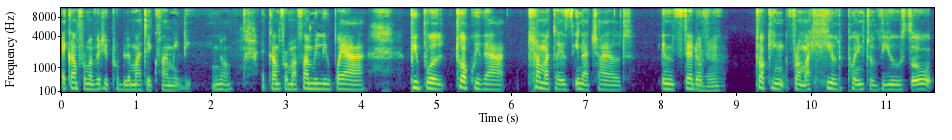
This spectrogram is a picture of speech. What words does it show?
I come from a very problematic family. You know, I come from a family where people talk with a traumatized inner child instead of Mhm. talking from a healed point of view. So,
